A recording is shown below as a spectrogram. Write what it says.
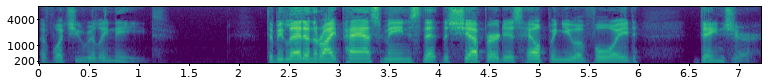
of what you really need. To be led in the right path means that the shepherd is helping you avoid danger.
